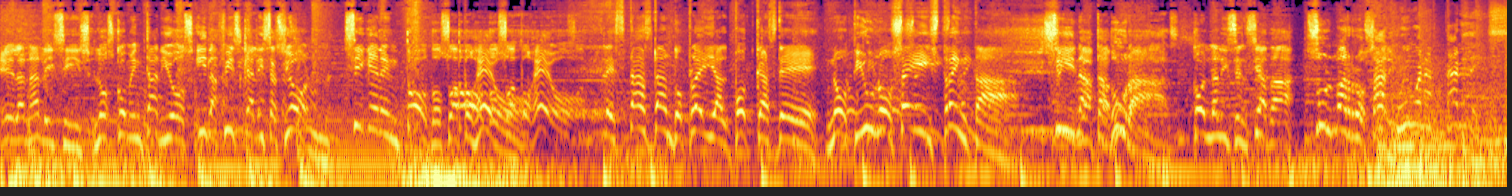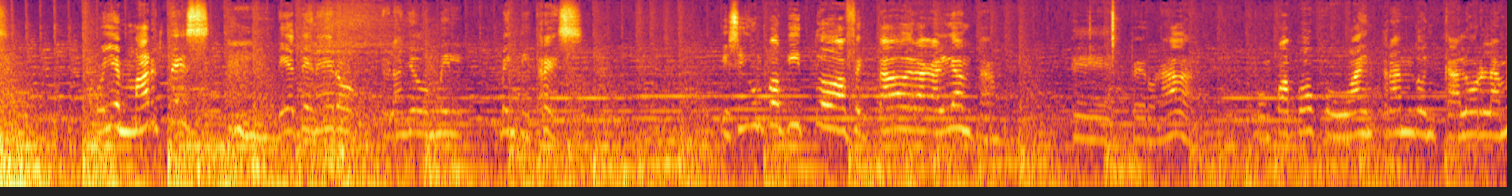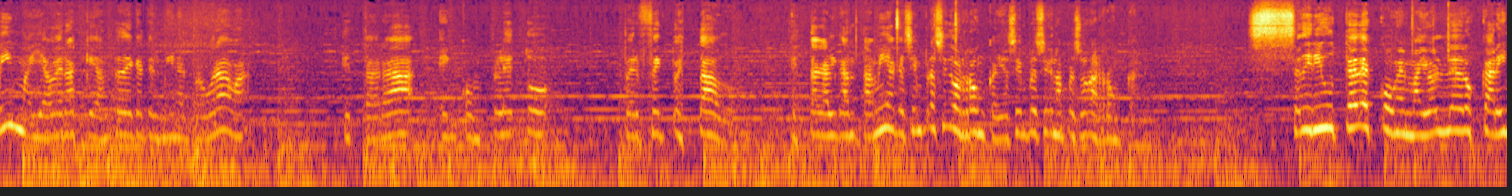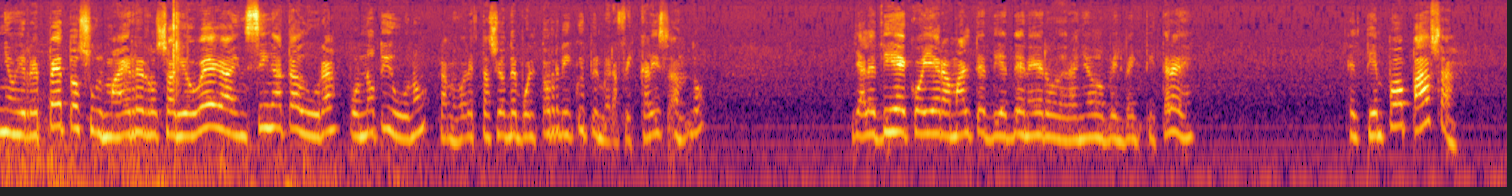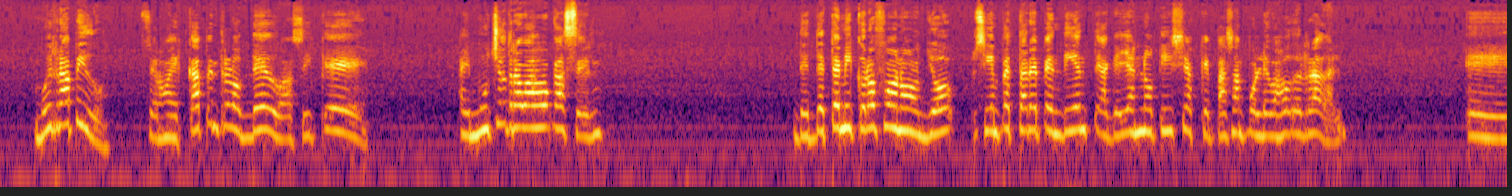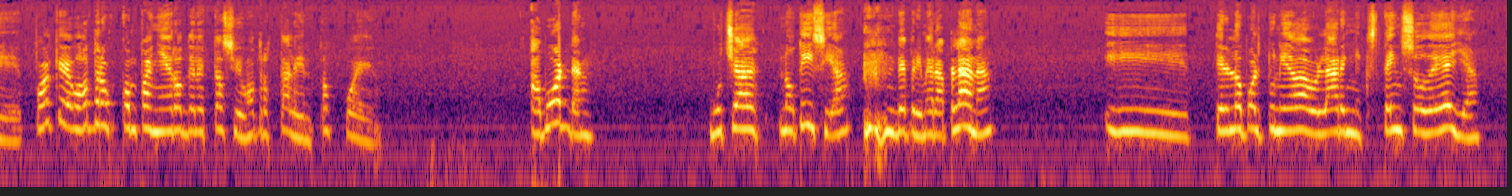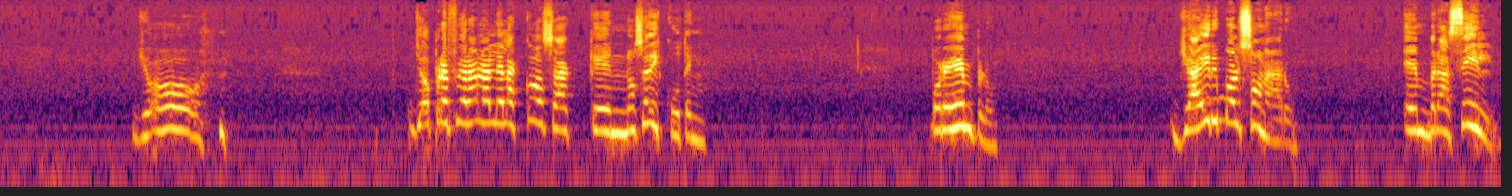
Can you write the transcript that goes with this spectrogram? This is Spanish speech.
El análisis, los comentarios y la fiscalización siguen en todo su apogeo. Le estás dando play al podcast de Noti1630, Sin Ataduras, con la licenciada Zulma Rosario. Muy buenas tardes. Hoy es martes 10 de enero del año 2023. Y sigo un poquito afectada de la garganta, eh, pero nada, poco a poco va entrando en calor la misma y ya verás que antes de que termine el programa estará en completo, perfecto estado. Esta garganta mía que siempre ha sido ronca, yo siempre he sido una persona ronca. Se dirige ustedes con el mayor de los cariños y respetos, Zulma R. Rosario Vega en Sin Atadura por Noti1, la mejor estación de Puerto Rico y primera fiscalizando. Ya les dije que hoy era martes 10 de enero del año 2023. El tiempo pasa muy rápido, se nos escapa entre los dedos, así que hay mucho trabajo que hacer. Desde este micrófono yo siempre estaré pendiente a aquellas noticias que pasan por debajo del radar. Eh, porque otros compañeros de la estación, otros talentos, pues abordan muchas noticias de primera plana y tienen la oportunidad de hablar en extenso de ellas. Yo, yo prefiero hablar de las cosas que no se discuten. Por ejemplo, Jair Bolsonaro en Brasil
